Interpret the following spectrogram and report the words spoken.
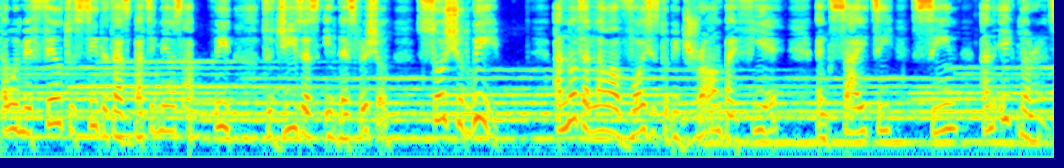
that we may fail to see that as Bartimaeus appealed to Jesus in desperation, so should we, and not allow our voices to be drowned by fear, anxiety, sin, and ignorance.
